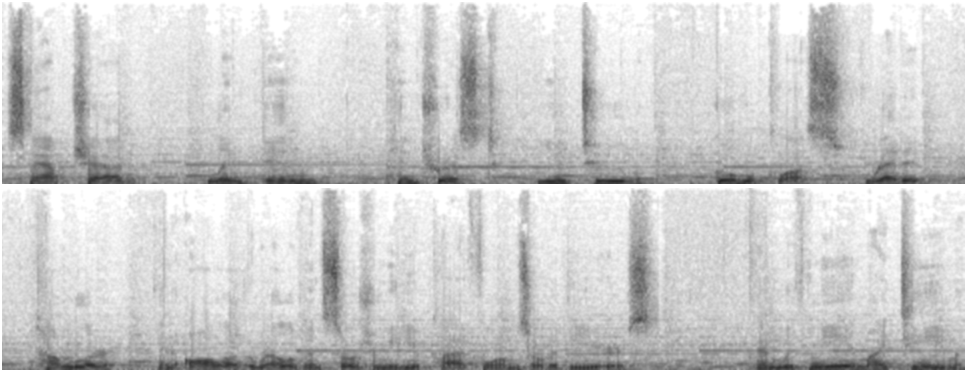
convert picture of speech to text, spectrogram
Snapchat, LinkedIn, Pinterest, YouTube, Google, Reddit, Tumblr, and all other relevant social media platforms over the years. And with me and my team,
